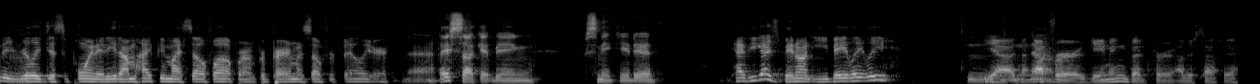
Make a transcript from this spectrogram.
be Mhm. really disappointed. Either I'm hyping myself up or I'm preparing myself for failure. Nah, they suck at being sneaky, dude. Have you guys been on eBay lately? Yeah, n- No. not for gaming, but for other stuff. Yeah.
